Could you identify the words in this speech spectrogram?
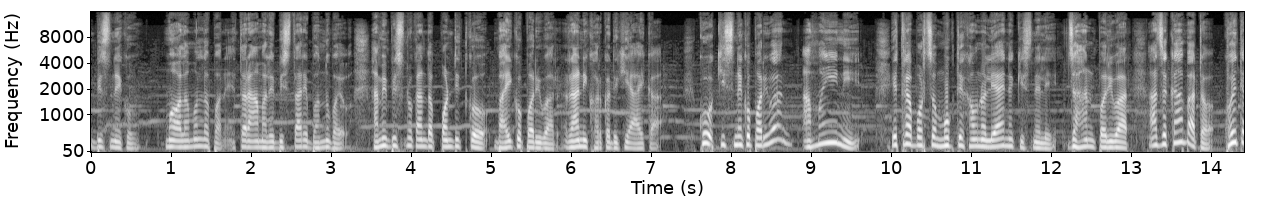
बिस्नेको? म अलमल्ल परेँ तर आमाले बिस्तारै भन्नुभयो हामी विष्णुकान्त पण्डितको भाइको परिवार रानी खर्कदेखि आएका। को किस्नेको परिवार? आमै नि। यत्र वर्ष मुख देखाउन ल्याएन किस्नेले। जहान परिवार आज कहाँबाट? खोइ त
